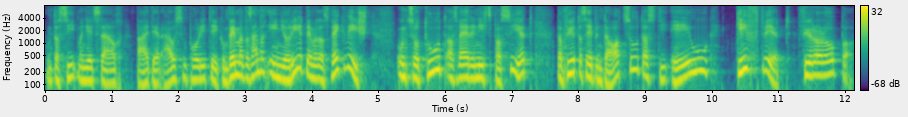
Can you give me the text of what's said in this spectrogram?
und das sieht man jetzt auch bei der Außenpolitik. Und wenn man das einfach ignoriert, wenn man das wegwischt und so tut, als wäre nichts passiert, dann führt das eben dazu, dass die EU Gift wird für Europa.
